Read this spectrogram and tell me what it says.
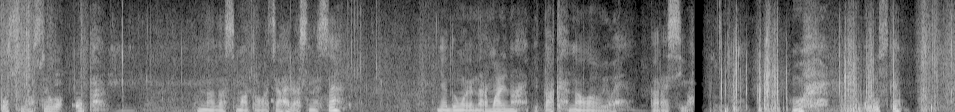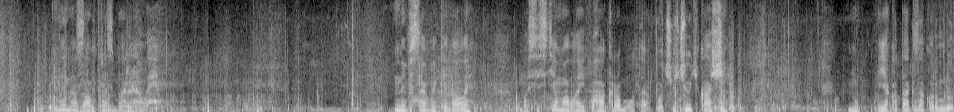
посносило. Оп. Надо сматуватися, грязь несе. Я думаю, нормально і так наловили карасів. Ух, кукурузки ми на завтра зберегли. Не все викидали, бо система лайфхак працює. По чуть-чуть каші. Ну, як отак закормлю,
